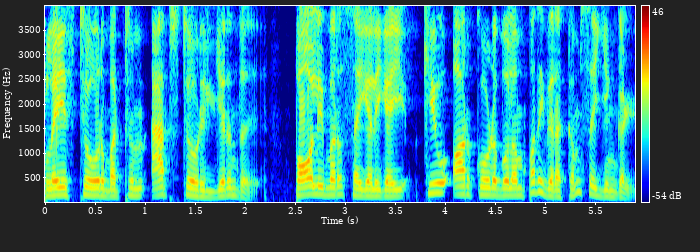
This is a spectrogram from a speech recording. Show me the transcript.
பிளே ஸ்டோர் மற்றும் ஆப் ஸ்டோரில் இருந்து பாலிமர் செயலியை கியூஆர் கோடு மூலம் பதிவிறக்கம் செய்யுங்கள்.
